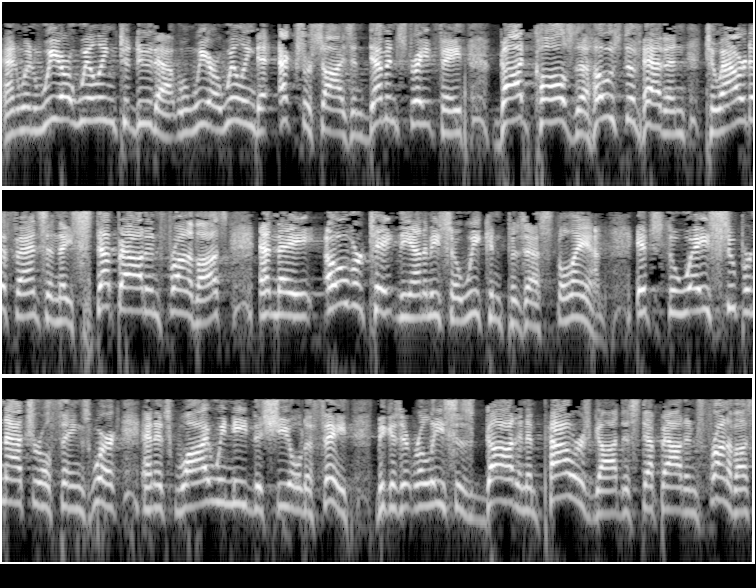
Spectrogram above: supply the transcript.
And when we are willing to do that, when we are willing to exercise and demonstrate faith, God calls the host of heaven to our defense and they step out in front of us and they overtake the enemy so we can possess the land. It's the way supernatural things work and it's why we need the shield of faith because it releases God and empowers God to step out in front of us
